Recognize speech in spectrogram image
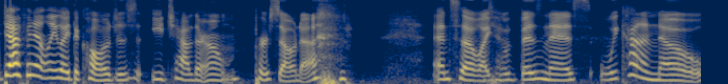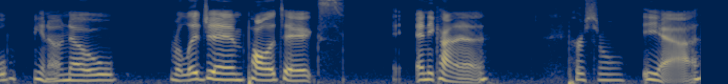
definitely like the colleges each have their own persona and so like Yeah. with business we kind of know you know know religion politics any kind of Personal. yeah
